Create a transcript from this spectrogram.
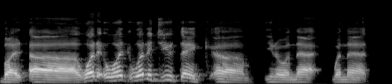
But uh, what what what did you think? Um, you know, in that when that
